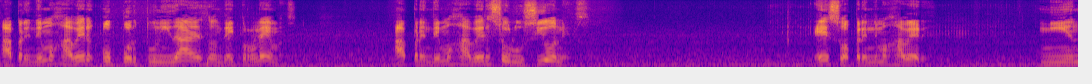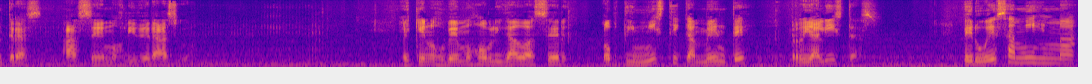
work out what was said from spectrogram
aprendemos a ver oportunidades donde hay problemas, aprendemos a ver soluciones. Eso aprendemos a ver mientras hacemos liderazgo. Es que nos vemos obligados a ser optimísticamente realistas. Pero esa misma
